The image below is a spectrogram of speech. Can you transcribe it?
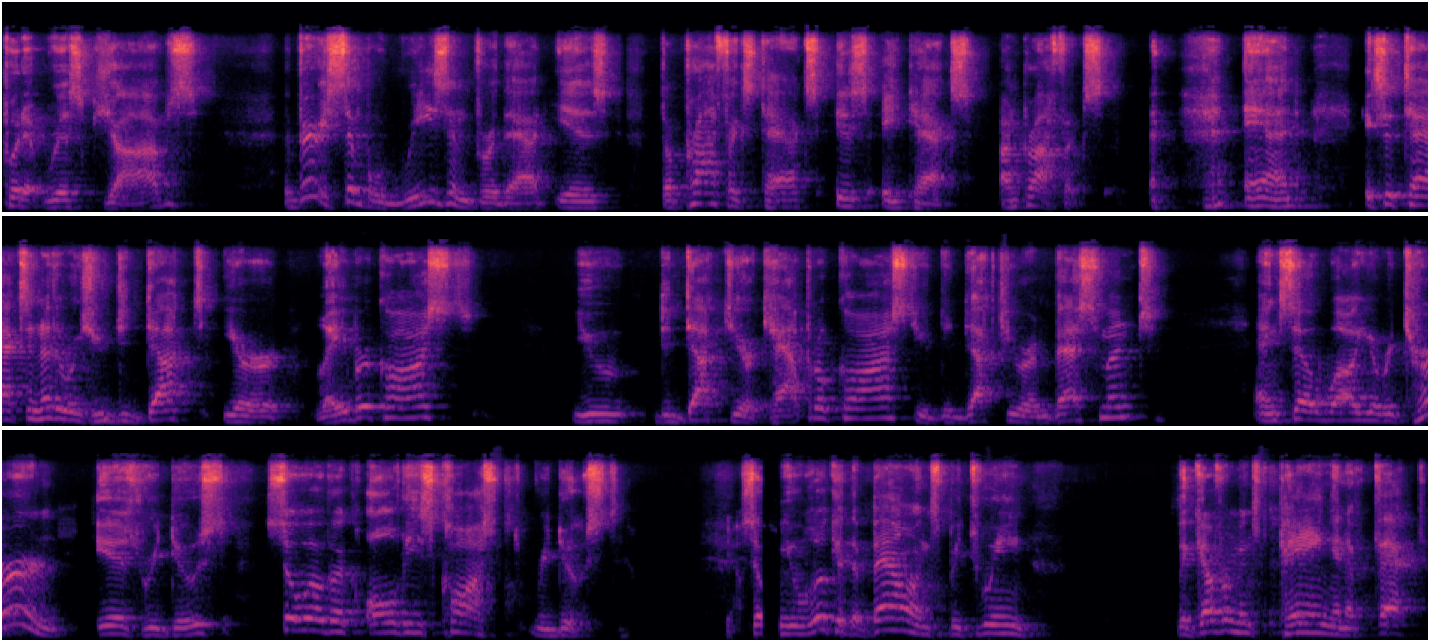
put at risk jobs the very simple reason for that is the profits tax is a tax on profits. and it's a tax, in other words, you deduct your labor costs, you deduct your capital costs, you deduct your investment. And so while your return is reduced, so the, all these costs reduced. Yeah. So when you look at the balance between the government's paying in effect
